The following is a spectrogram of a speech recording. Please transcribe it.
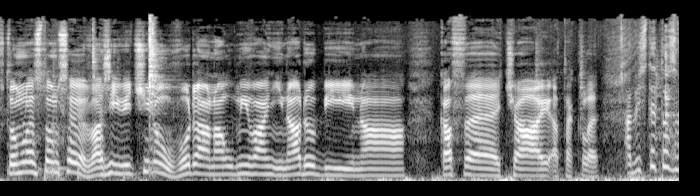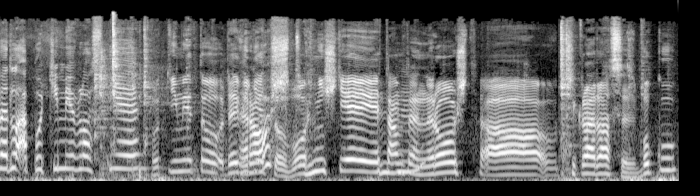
V tomhle tom se vaří většinou voda na umývání nádobí, na kafe, čaj a takhle. Abyste to zvedl a pod tím je vlastně Pod tím je to, jde vidět to ohniště, je tam mm-hmm. ten rošt a přikládá se z boku.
